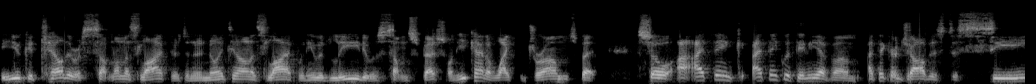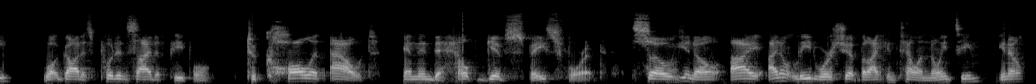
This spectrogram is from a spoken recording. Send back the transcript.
you could tell there was something on his life. There's an anointing on his life. When he would lead, it was something special. And he kind of liked the drums. But so I think I think with any of them, I think our job is to see what God has put inside of people, to call it out, and then to help give space for it. So you know, I I don't lead worship, but I can tell anointing. You know,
